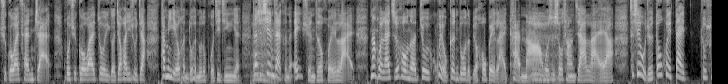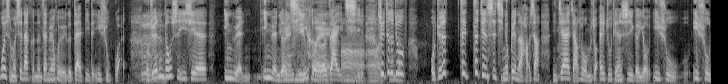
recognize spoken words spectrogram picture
去国外参展，或去国外做一个交换艺术家，他们也有很多很多的国际经验。但是现在可能哎选择回来，那回来之后呢，就会有更多的比如后辈来看呐、啊，或是收藏家来啊，这些我觉得都会带，就是为什么现在可能在那边会有一个在地的艺术馆？我觉得那都是一些因缘因缘的集合在一起，所以这个就我觉得。这这件事情就变得好像你接下来讲说，我们说，哎，竹田是一个有艺术艺术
